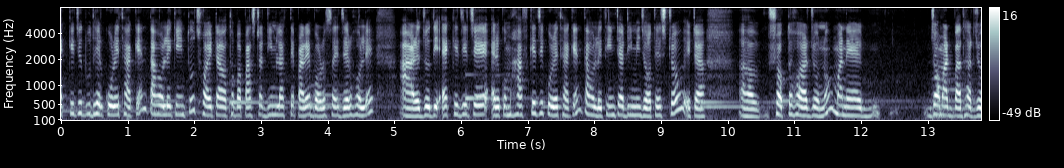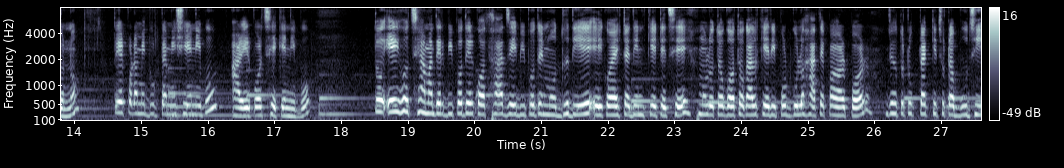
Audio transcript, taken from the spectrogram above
এক কেজি দুধের করে থাকেন, তাহলে কিন্তু ছয়টা অথবা পাঁচটা ডিম লাগতে পারে বড় সাইজের হলে। আর যদি এক কেজির চেয়ে এরকম হাফ কেজি করে থাকেন, তাহলে তিনটা ডিমই যথেষ্ট। এটা শক্ত হওয়ার জন্য মানে জমাট বাঁধার জন্য। তো এরপর আমি দুধটা মিশিয়ে নিব, আর এরপর ছেঁকে নিব। তো এই হচ্ছে আমাদের বিপদের কথা, যে বিপদের মধ্য দিয়ে এই কয়েকটা দিন কেটেছে। মূলত গতকালকে রিপোর্টগুলো হাতে পাওয়ার পর, যেহেতু টুকটাক কিছুটা বুঝি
